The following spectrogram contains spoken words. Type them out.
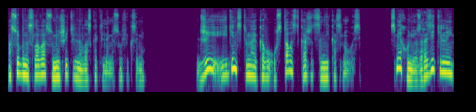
особенно слова с уменьшительно-ласкательными суффиксами. Джи — единственная, кого усталость, кажется, не коснулась. Смех у нее заразительный,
